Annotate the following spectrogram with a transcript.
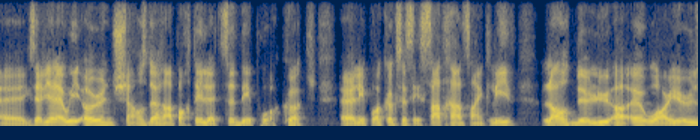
Xavier Alaoui a eu une chance de remporter le titre des poids coq. les poids coq, ça, c'est 135 livres lors de l'UAE Warriors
